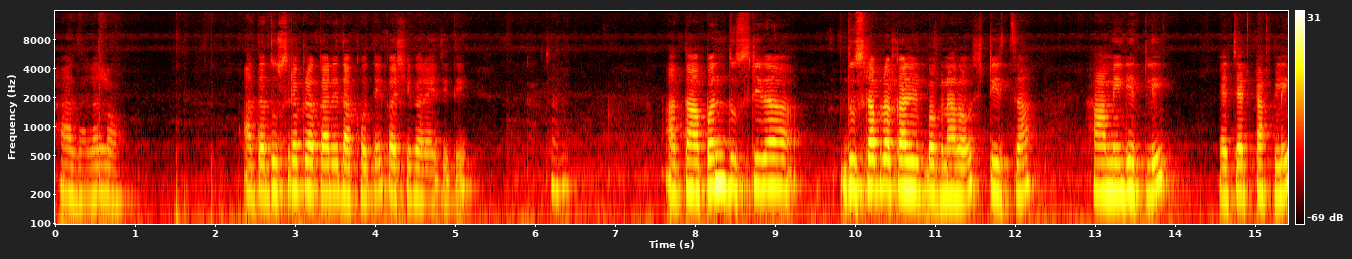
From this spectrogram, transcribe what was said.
हा झाला लॉक आता दुसऱ्या प्रकारे दाखवते कशी करायची ती. चला. आता आपण दुसरीला दुसरा प्रकार बघणार आहोत स्टीचचा हा मी घेतली याच्यात टाकली.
